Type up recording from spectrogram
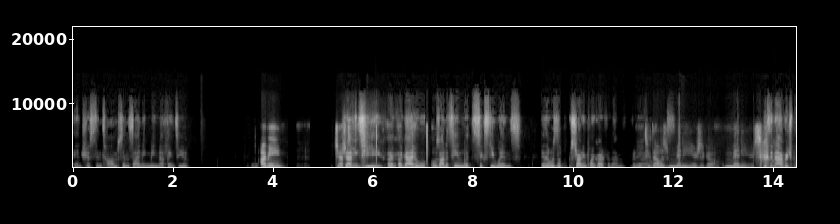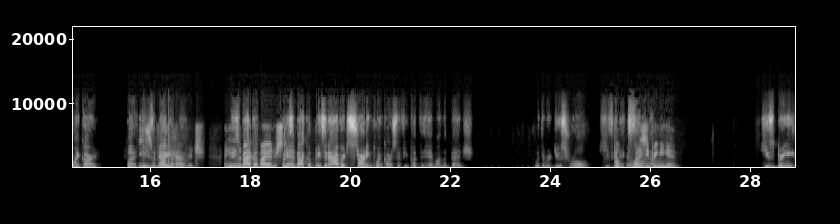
and Tristan Thompson signing mean nothing to you? I mean, Jeff, Teague, Teague, a, a guy who was on a team with 60 wins, and it was the starting point guard for them. For the dude, that was many years ago. Many years ago. He's an average point guard, but He's, he's, a very backup now. average, and he's, he's a backup. backup, I But understand. he's a backup. But he's an average starting point guard. So if you put the- him on the bench with a reduced role, he's but going to. what is he bringing in? He's bringing,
